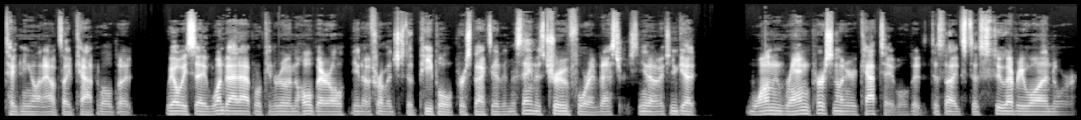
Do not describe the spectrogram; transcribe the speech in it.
taking on outside capital. But we always say one bad apple can ruin the whole barrel, you know, from a, just a people perspective. And the same is true for investors. You know, if you get one wrong person on your cap table that decides to sue everyone or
